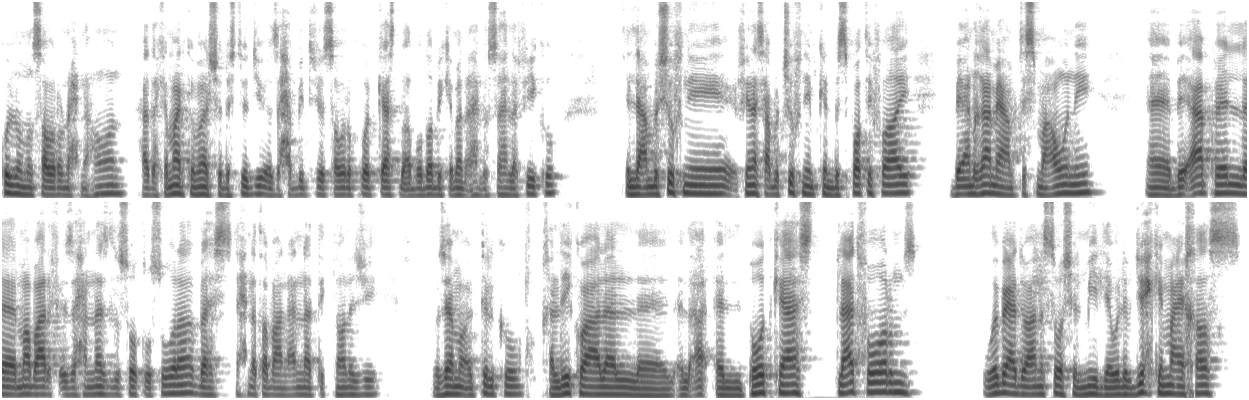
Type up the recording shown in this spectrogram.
كله بنصوره نحن هون. هذا كمان commercial studio إذا حبيتوا تصوروا بودكاست بأبو ظبي كمان أهلا وسهلا فيكم اللي عم بشوفني في ناس عم بتشوفني يمكن ب Spotify بأنغامي عم تسمعوني آه، ب Apple آه، ما بعرف إذا حننزلوا صوت وصورة بس نحن طبعا عندنا ال technology وزي ما قلت لكم خليكم على ال podcast platforms وابعدوا عن ال social media. واللي بده يحكي معي خاص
